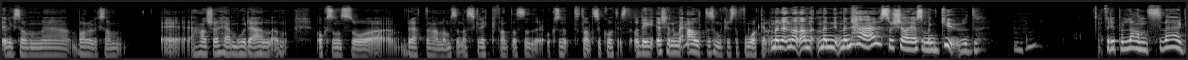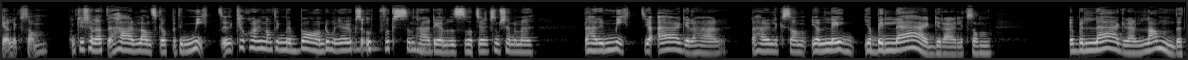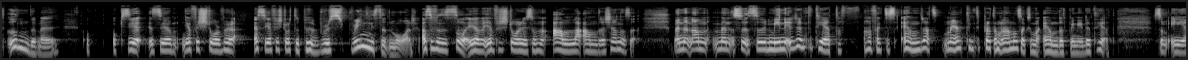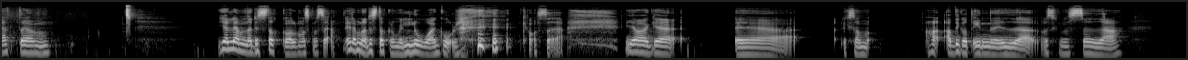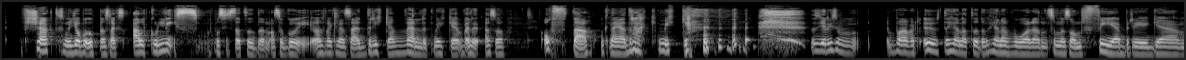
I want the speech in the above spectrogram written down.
liksom, eh, bara liksom Eh, han kör hem Woody Allen och sen så eh, berättar han om sina skräckfantasier, också totalt psykotiskt. Och det, jag känner mig alltid som Christopher Walken. Men, men, men här så kör jag som en gud. För det är på landsvägar liksom. Och jag känner att det här landskapet är mitt. Det kanske har någonting med barndomen. Jag är också uppvuxen här delvis så att jag liksom känner mig, det här är mitt, jag äger det här. Det här är liksom, jag, lägg, jag belägrar liksom, jag belägrar landet under mig. Och, och så jag, alltså jag, jag förstår hur, alltså jag förstår typ hur Bruce Springsteen mår. Alltså för så, jag, jag förstår liksom hur alla andra känner sig. Men, en an, men så, så min identitet har, har faktiskt ändrats. Men jag tänkte prata om en annan sak som har ändrat min identitet. Som är att um, jag lämnade Stockholm, vad ska man säga? Jag lämnade Stockholm i lågor, kan man säga. Jag eh, eh liksom hade gått in i, eh, vad ska man säga, försökt liksom jobba upp en slags alkoholism på sista tiden. Alltså gå och verkligen så här, dricka väldigt mycket, väldigt, alltså ofta och när jag drack mycket. så alltså jag liksom bara varit ute hela tiden, hela våren som en sån febrig eh,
